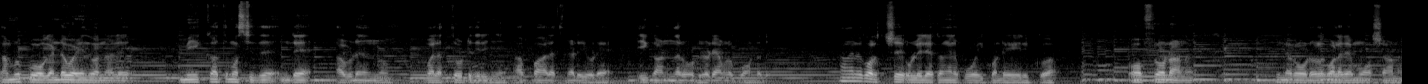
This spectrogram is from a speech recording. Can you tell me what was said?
നമ്മൾ പോകേണ്ട വഴി എന്ന് പറഞ്ഞാൽ മീക്കാത്ത് മസ്ജിദിന്റെ അവിടെ നിന്നും വലത്തോട്ട് തിരിഞ്ഞ് ആ പാലത്തിനടിയിലൂടെ ഈ കാണുന്ന റോഡിലൂടെ നമ്മൾ പോകേണ്ടത്. അങ്ങനെ കുറച്ച് ഉള്ളിലേക്ക് അങ്ങനെ പോയിക്കൊണ്ടേയിരിക്കുക. ഓഫ് റോഡാണ്. പിന്നെ റോഡുകൾ വളരെ മോശമാണ്.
